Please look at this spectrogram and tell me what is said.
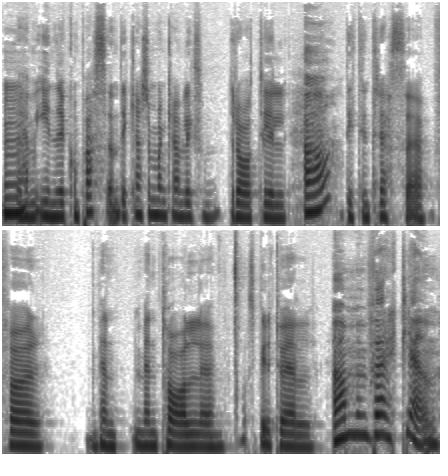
Mm. Det här med inre kompassen. Det kanske man kan liksom dra till Ja, ditt intresse för men, mental, eh, spirituell... ja men verkligen.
